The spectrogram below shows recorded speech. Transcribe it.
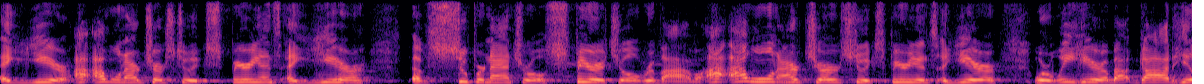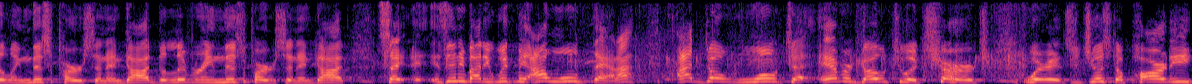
a year. I, I want our church to experience a year of supernatural, spiritual revival. I, I, want our church to experience a year where we hear about God healing this person and God delivering this person and God say, Is anybody with me? I want that. I, I don't want to ever go to a church where it's just a party,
